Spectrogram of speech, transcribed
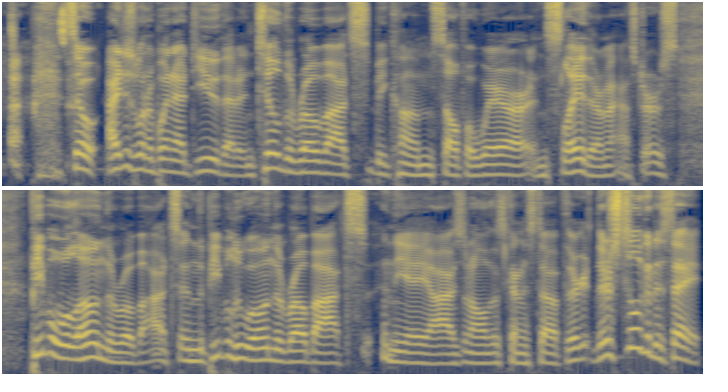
so I just want to point out to you that until the robots become self-aware and slay their masters, people will own the robots, and the people who own the robots and the AIs and all this kind of stuff, they're they're still going to say,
